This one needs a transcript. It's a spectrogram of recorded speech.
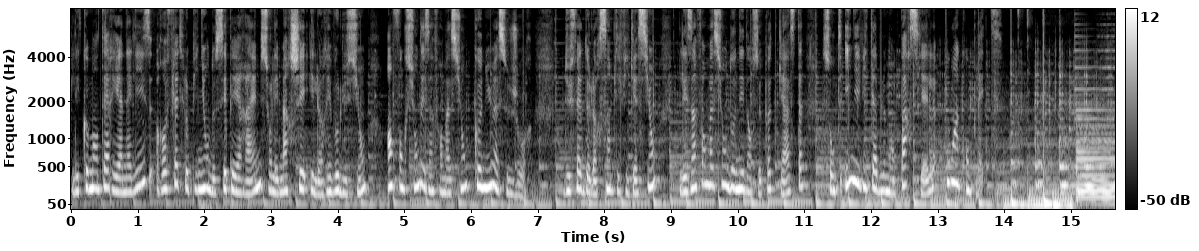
Les commentaires et analyses reflètent l'opinion de CPRAM sur les marchés et leur évolution en fonction des informations connues à ce jour. Du fait de leur simplification, les informations données dans ce podcast sont inévitablement partielles ou incomplètes. Música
